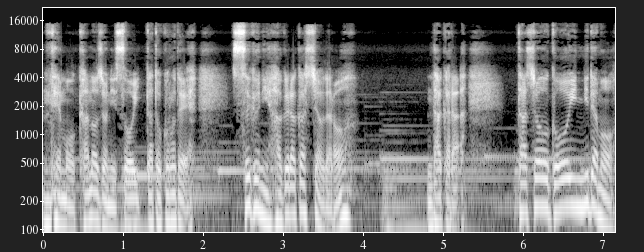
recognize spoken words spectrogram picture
でも彼女にそう言ったところですぐにはぐらかしちゃうだろだから多少強引にでも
